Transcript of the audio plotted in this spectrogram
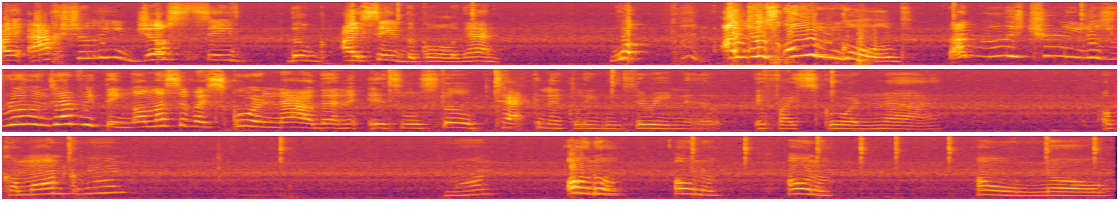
I actually just saved the I saved the goal again. What? I just own gold. That literally just ruins everything. Unless if I score now, then it will still technically be 3-0 if I score now. Oh, come on, come on. Come on. Oh, no. Oh, no. Oh, no. Oh, no.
